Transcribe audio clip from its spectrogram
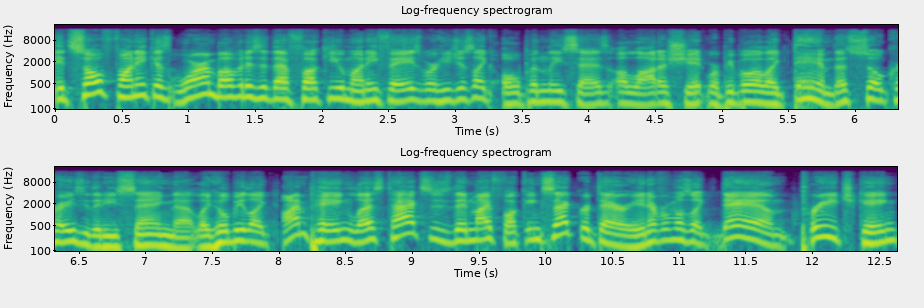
It's so funny because Warren Buffett is at that fuck you money phase where he just like openly says a lot of shit where people are like, damn, that's so crazy that he's saying that. Like, he'll be like, I'm paying less taxes than my fucking secretary. And everyone's like, damn, preach, King.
